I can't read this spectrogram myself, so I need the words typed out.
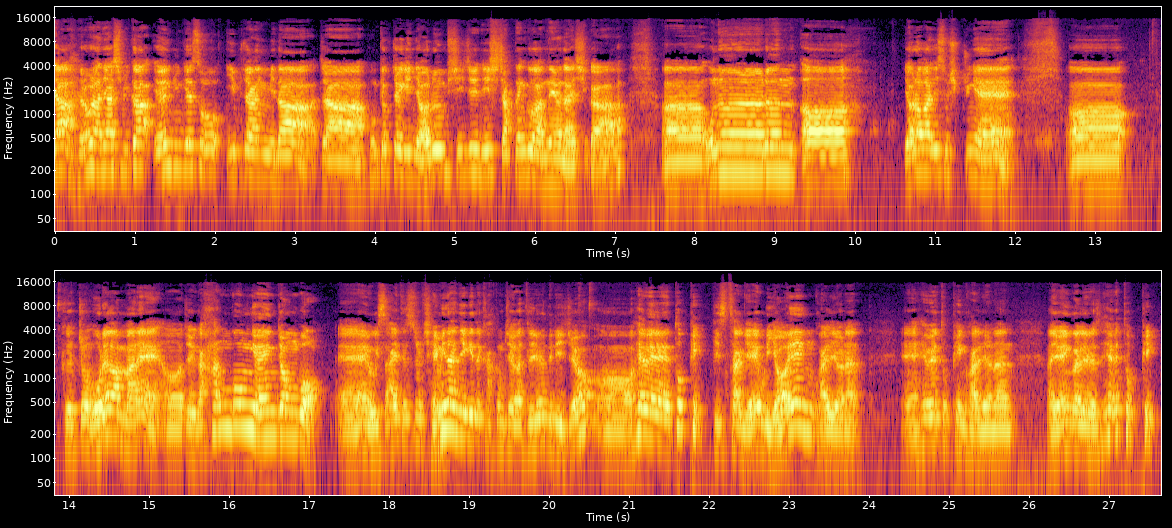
야, 여러분 안녕하십니까? 여행중개소 이부장입니다. 자, 본격적인 여름 시즌이 시작된 것 같네요, 날씨가. 아, 오늘은, 어, 여러 가지 소식 중에, 어, 그 좀 오래간만에, 어, 저희가 항공여행 정보, 예, 여기 사이트에서 좀 재미난 얘기들 가끔 제가 들려드리죠. 어, 해외 토픽 비슷하게 우리 여행 관련한, 예, 해외 토픽 관련한, 아, 여행 관련해서 해외 토픽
